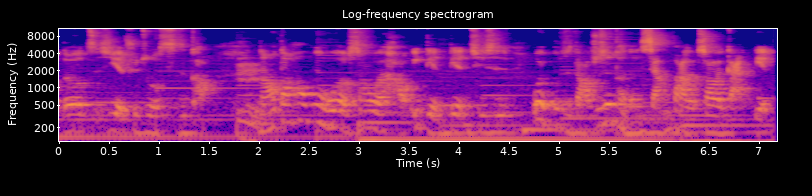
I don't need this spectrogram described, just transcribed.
我都有仔细的去做思考。嗯，然后到后面我有稍微好一点点，其实我也不知道，就是可能想法有稍微改变，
